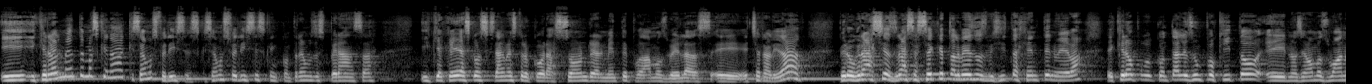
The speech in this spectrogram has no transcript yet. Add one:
Y, que realmente, más que nada, que seamos felices. Que seamos felices, que encontremos esperanza y que aquellas cosas que están en nuestro corazón realmente podamos verlas eh, hechas realidad. Pero gracias, gracias. Sé que tal vez nos visita gente nueva. Eh, quiero contarles un poquito. Eh, nos llamamos Juan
